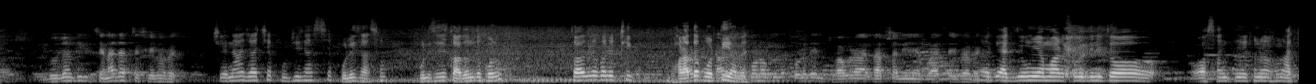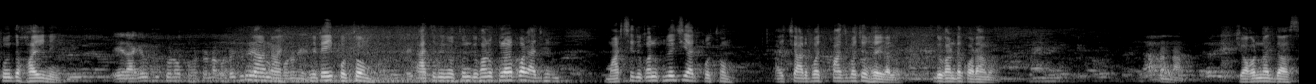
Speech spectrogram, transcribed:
দুজন কি চেনা যাচ্ছে সেইভাবে? চেনা যাচ্ছে পুলিশ আসছে পুলিশ আসুক পুলিশ এসে তদন্ত করুক। তদন্ত করলে ঠিক ধরা তো পড়তেই হবে। কোনো কোনোদিন ঝগড়া ব্যবসা নিয়ে বা সেইভাবে একদমই আমার কোনোদিনই তো অশান্তি এখনও এখন আজ পর্যন্ত হয়নি। এর আগেও কি কোনো ঘটনা ঘটেছিল না না এটাই প্রথম। এতদিন নতুন দোকান খোলার পর আজকে মার্চে দোকান খুলেছি আজ প্রথম। আজ চার বছর পাঁচ বছর হয়ে গেল দোকানটা করা আমার। আপনার নাম? জগন্নাথ দাস।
